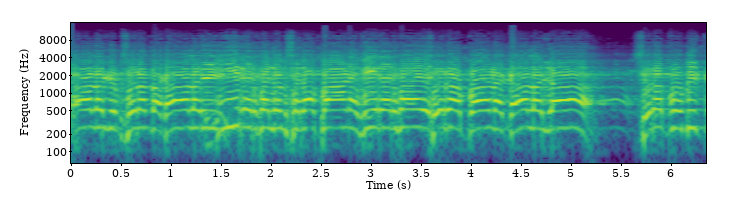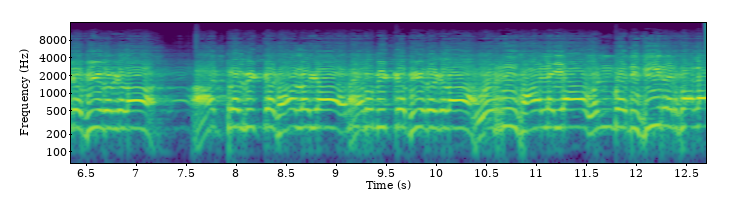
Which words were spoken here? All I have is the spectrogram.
காலையும் சிறந்த காலை. வீரர்களும் சிறப்பான வீரர்கள். சிறப்பான காலையா? சிறப்பு மிக்க வீரர்களா? ஆற்றல் மிக்க காலையா அறிவு மிக்க வீரர்களா? ஒரு காளையா ஒன்பது வீரர்களா?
